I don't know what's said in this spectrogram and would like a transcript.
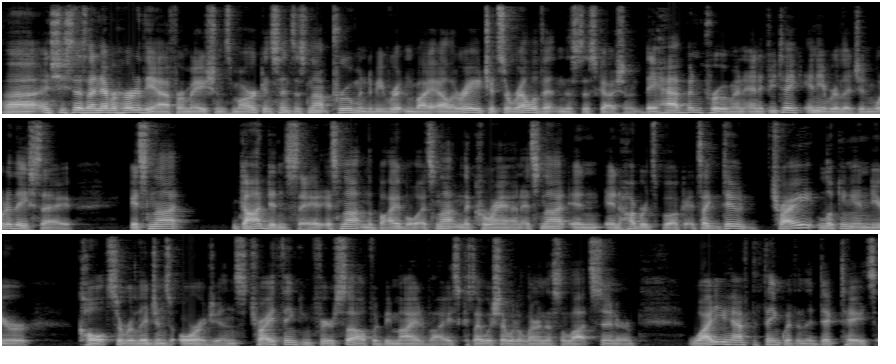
Uh, and she says, I never heard of the affirmations, Mark, and since it's not proven to be written by LRH, it's irrelevant in this discussion. They have been proven, and if you take any religion, what do they say? It's not God didn't say it. It's not in the Bible. It's not in the Quran. It's not in, in Hubbard's book. It's like, dude, try looking into your cults or religion's origins. Try thinking for yourself, would be my advice, because I wish I would have learned this a lot sooner. Why do you have to think within the dictates,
